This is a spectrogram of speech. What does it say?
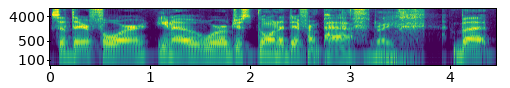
So therefore, you know, we're just going a different path. right. But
